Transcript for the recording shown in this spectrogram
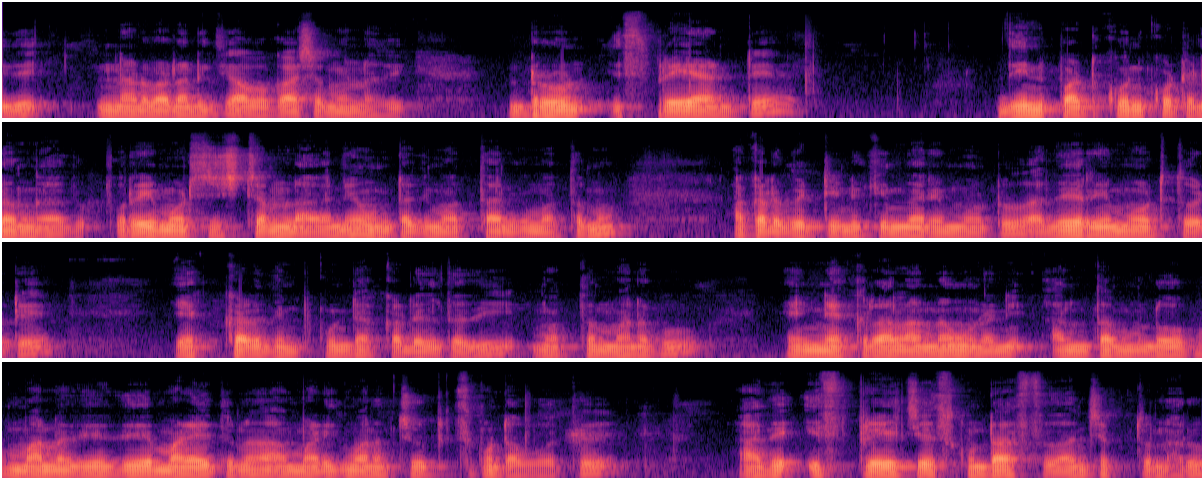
ఇది నడవడానికి అవకాశం ఉన్నది. డ్రోన్ స్ప్రే అంటే దీన్ని పట్టుకొని కొట్టడం కాదు రిమోట్ సిస్టమ్ లాగానే ఉంటుంది మొత్తానికి మొత్తము. అక్కడ పెట్టిన కింద రిమోట్ అదే రిమోట్ తోటే ఎక్కడ దింపుకుంటే అక్కడ వెళ్తుంది. మొత్తం మనకు ఎన్ని ఎకరాలు అన్నా ఉండని. అంత లోపు మనది ఏది మడి అవుతుందో ఆ మడికి మనం చూపించుకుంటా పోతే అదే స్ప్రే చేసుకుంటూ వస్తుంది అని చెప్తున్నారు.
